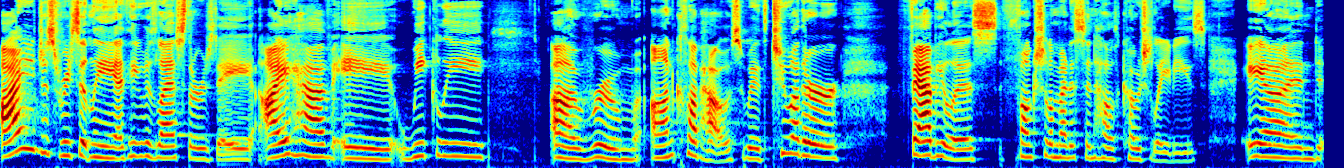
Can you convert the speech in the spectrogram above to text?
I just recently, I think it was last Thursday, I have a weekly uh, room on Clubhouse with two other fabulous functional medicine health coach ladies. And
